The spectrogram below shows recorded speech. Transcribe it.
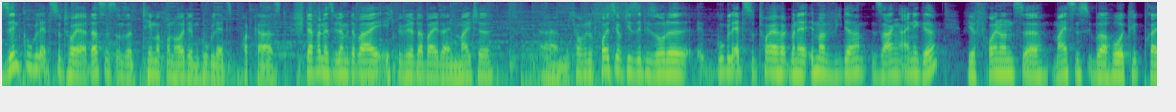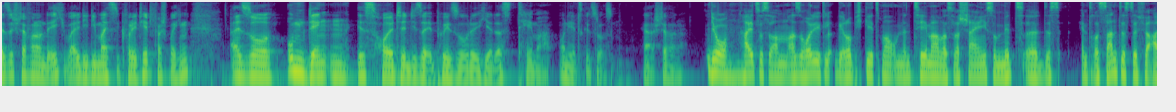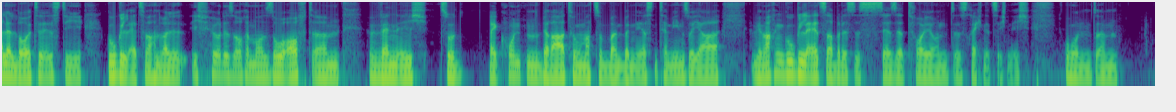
Sind Google Ads zu teuer? Das ist unser Thema von heute im Google Ads Podcast. Stefan ist wieder mit dabei, ich bin wieder dabei, dein Malte. Ähm, ich hoffe, du freust dich auf diese Episode. Google Ads zu teuer hört man ja immer wieder, sagen einige. Wir freuen uns äh, meistens über hohe Klickpreise, Stefan und ich, weil die die meiste Qualität versprechen. Also Umdenken ist heute in dieser Episode hier das Thema. Und jetzt geht's los. Ja, Stefan. Jo, hi zusammen. Also heute, glaube ich, geht's mal um ein Thema, was wahrscheinlich so mit äh, das Interessanteste für alle Leute ist, die Google Ads machen, weil ich höre das auch immer so oft, ähm, wenn ich so bei Kunden Beratung macht, so bei, bei den ersten Terminen so, ja, wir machen Google Ads, aber das ist sehr, sehr teuer und es rechnet sich nicht. Und ähm,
